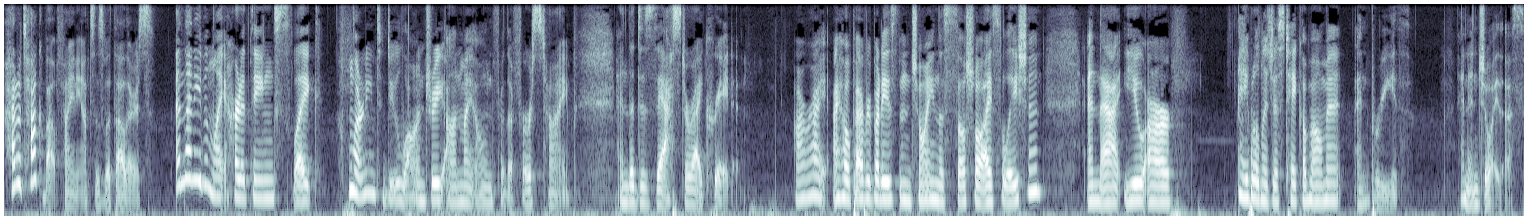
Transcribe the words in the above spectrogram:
how to talk about finances with others, and then even lighthearted things like learning to do laundry on my own for the first time and the disaster I created. All right, I hope everybody's enjoying the social isolation and that you are able to just take a moment and breathe and enjoy this.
